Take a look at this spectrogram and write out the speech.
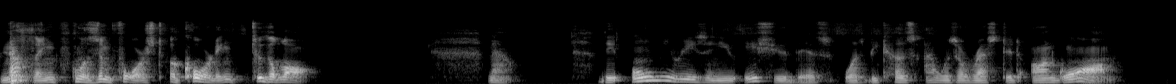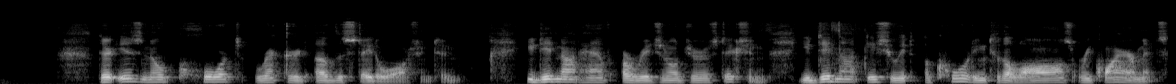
Nothing was enforced according to the law. Now, the only reason you issued this was because I was arrested on Guam. There is no court record of the state of Washington. You did not have original jurisdiction. You did not issue it according to the law's requirements.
